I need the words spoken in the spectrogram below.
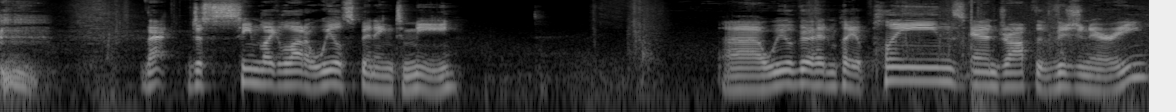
that just seemed like a lot of wheel spinning to me. Uh, we'll go ahead and play a Plains and drop the Visionary.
